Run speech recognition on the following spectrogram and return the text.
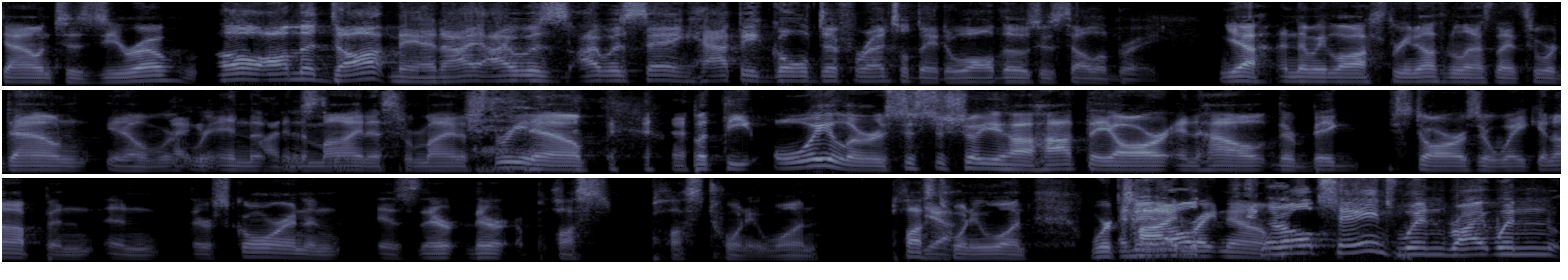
down to zero. Oh, on the dot, man. I, I was I was saying happy goal differential day to all those who celebrate. Yeah, and then we lost three nothing last night, so we're down. You know, we're, we're in the in minus the three. minus. We're minus three now. but the Oilers, just to show you how hot they are and how their big stars are waking up and and they're scoring and is they're they're a plus plus twenty one plus Yeah. twenty one. We're And tied all- right now. It all changed when right when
